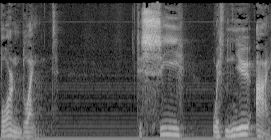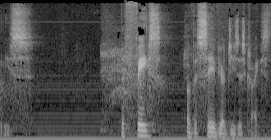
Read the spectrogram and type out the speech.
born blind to see with new eyes the face of the Savior Jesus Christ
